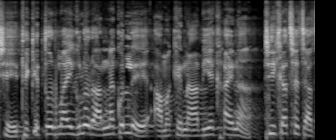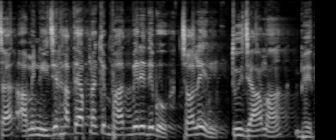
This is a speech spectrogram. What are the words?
সেই থেকে তোর মা এগুলো রান্না করলে আমাকে না দিয়ে খায় না। ঠিক আছে, চাচা, আমি নিজের হাতে আপনাকে ভাত বেড়ে দেব। চলেন, তুই যা মা, ভেতরে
